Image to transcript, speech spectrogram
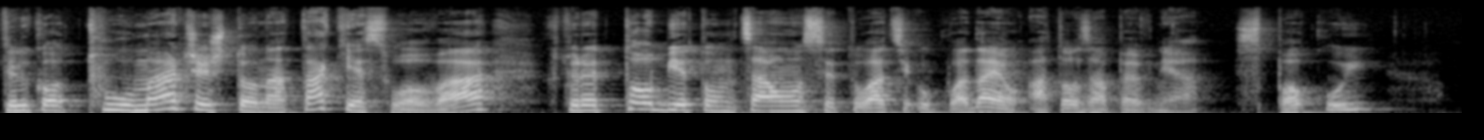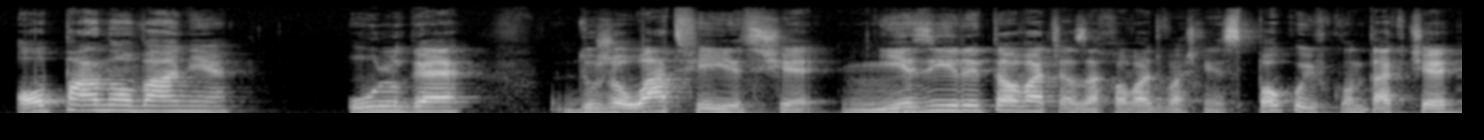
tylko tłumaczysz to na takie słowa, które Tobie tą całą sytuację układają, a to zapewnia spokój, opanowanie, ulgę, Dużo łatwiej jest się nie zirytować, a zachować właśnie spokój w kontakcie,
